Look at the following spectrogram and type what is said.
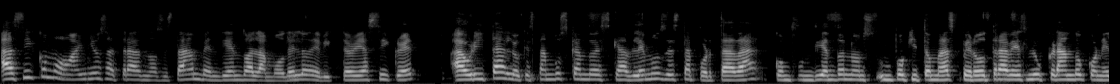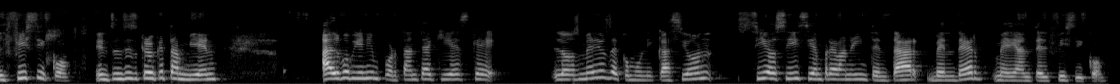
así como años atrás nos estaban vendiendo a la modelo de Victoria's Secret, ahorita lo que están buscando es que hablemos de esta portada confundiéndonos un poquito más, pero otra vez lucrando con el físico. Entonces creo que también algo bien importante aquí es que los medios de comunicación sí o sí siempre van a intentar vender mediante el físico.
